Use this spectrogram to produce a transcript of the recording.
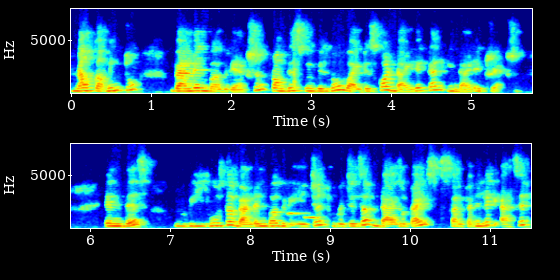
Now coming to van den Bergh reaction. From this, we will know why it is called direct and indirect reaction. In this, we use the van den Bergh reagent, which is a diazotized sulfanilic acid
